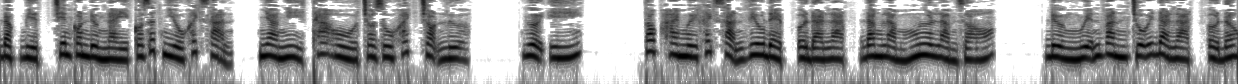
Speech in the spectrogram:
Đặc biệt trên con đường này có rất nhiều khách sạn, nhà nghỉ tha hồ cho du khách chọn lựa. Gợi ý. Top 20 khách sạn view đẹp ở Đà Lạt đang làm mưa làm gió. Đường Nguyễn Văn Trỗi Đà Lạt ở đâu?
